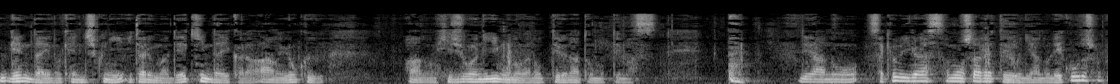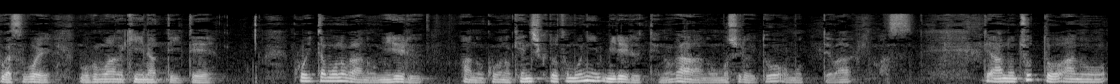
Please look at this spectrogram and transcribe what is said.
現代の建築に至るまで近代からあのよくあの非常にいいものが載っているなと思っています。であの先ほど五十嵐さんもおっしゃられたようにあのレコードショップがすごい僕もあの気になっていてこういったものがあの見れるあのこの建築とともに見れるっていうのがあの面白いと思ってはいます。であのちょっとあの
